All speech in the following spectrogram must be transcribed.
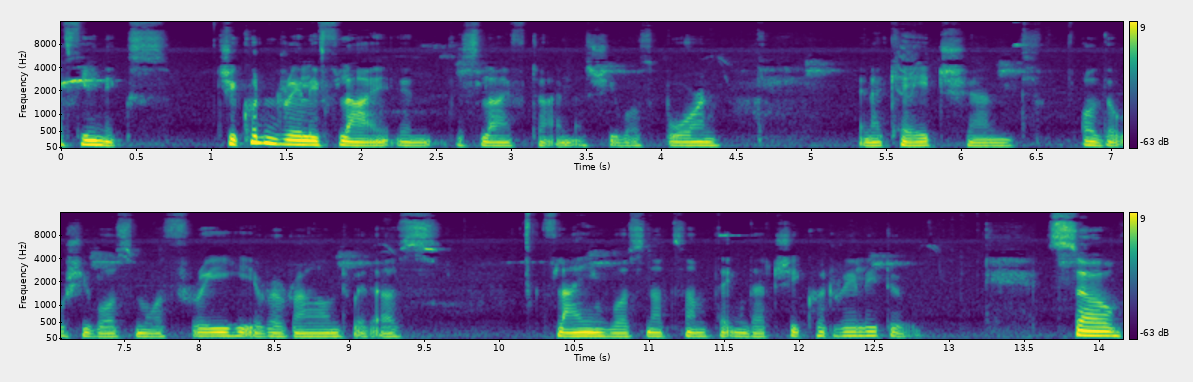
a phoenix. She couldn't really fly in this lifetime as she was born in a cage, and although she was more free here around with us, flying was not something that she could really do. So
